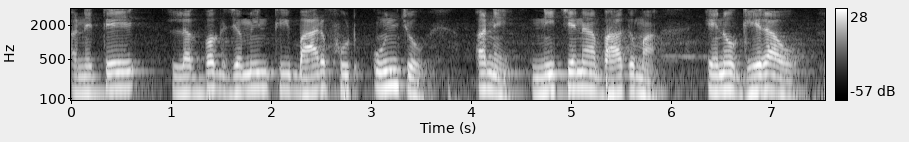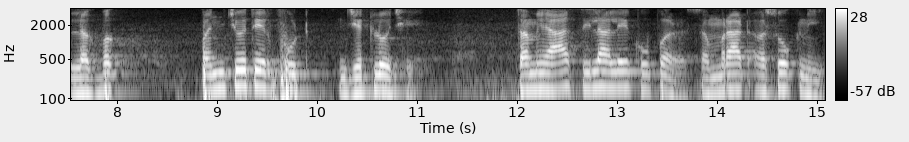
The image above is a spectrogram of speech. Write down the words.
અને તે લગભગ જમીનથી બાર ફૂટ ઊંચો અને નીચેના ભાગમાં એનો ઘેરાવો લગભગ પંચોતેર ફૂટ જેટલો છે. તમે આ શિલાલેખ ઉપર સમ્રાટ અશોકની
